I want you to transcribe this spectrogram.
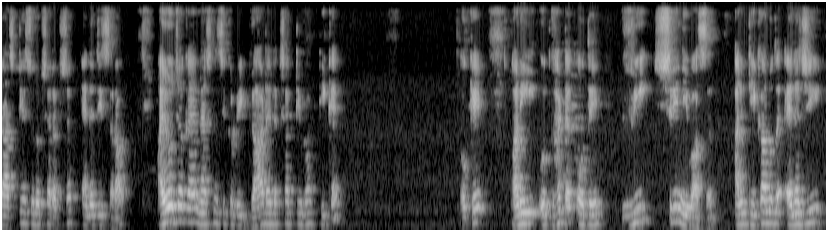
राष्ट्रीय सुरक्षा रक्षक एनर्जी सराव. आयोजक आहे नॅशनल सिक्युरिटी गार्ड आहे लक्षात ठेवा ठीक आहे? ओके? आणि उद्घाटक होते व्ही. श्रीनिवासन. आणि ठिकाण होतं एनर्जी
